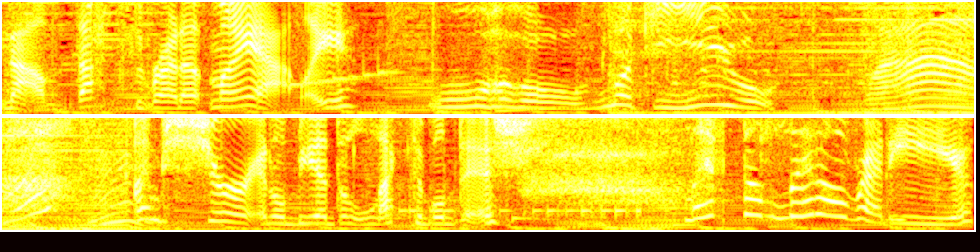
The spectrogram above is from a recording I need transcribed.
Now that's right up my alley. Whoa, look at you. Wow. I'm sure it'll be a delectable dish. Lift the lid already!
